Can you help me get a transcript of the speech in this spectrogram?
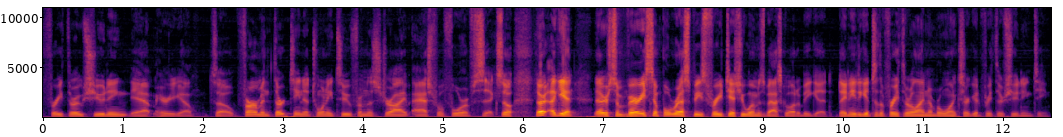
Free throw shooting, yeah, here you go. So Furman 13 of 22 from the stripe, Asheville 4 of 6. So there again, there's some very simple recipes for ETSU women's basketball to be good. They need to get to the free throw line number one because they're a good free throw shooting team.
